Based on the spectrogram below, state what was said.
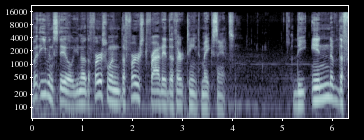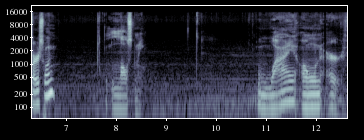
But even still, you know, the first one, the first Friday the 13th makes sense. The end of the first one lost me. Why on earth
